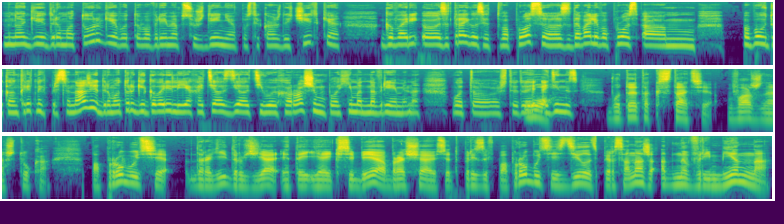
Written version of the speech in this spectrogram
Многие драматурги вот во время обсуждения после каждой читки говори, э, затрагивался этот вопрос, э, задавали вопрос ам, по поводу конкретных персонажей. Драматурги говорили, я хотела сделать его и хорошим, и плохим одновременно. Вот э, что это О. один из... Вот это, кстати, важная штука. Попробуйте, дорогие друзья, это я и к себе обращаюсь, это призыв, попробуйте сделать персонажа одновременно,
